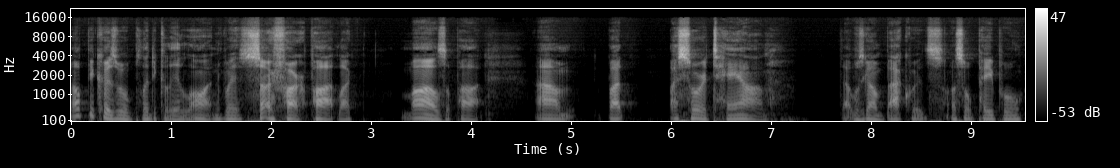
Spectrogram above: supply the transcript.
not because we were politically aligned. We're so far apart, like miles apart. Um, but I saw a town that was going backwards. I saw people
